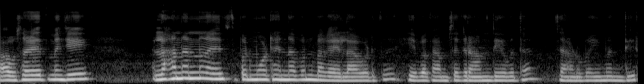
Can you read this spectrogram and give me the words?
पावसाळ्यात म्हणजे लहानांना नाहीच पण मोठ्यांना पण बघायला आवडतं. हे बघा आमचं ग्रामदेवता जाणूबाई मंदिर.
